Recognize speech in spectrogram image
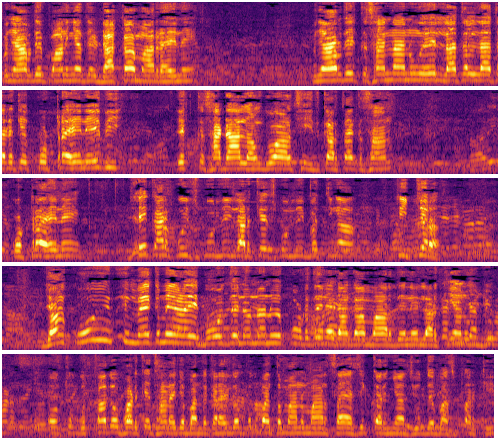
ਪੰਜਾਬ ਦੇ ਪਾਣੀਆਂ ਤੇ ਡਾਕਾ ਮਾਰ ਰਹੇ ਨੇ, ਪੰਜਾਬ ਦੇ ਕਿਸਾਨਾਂ ਨੂੰ ਇਹ ਲਾਤੜ ਲਾਤੜ ਕੇ ਕੁੱਟ ਰਹੇ ਨੇ, ਇਹ ਵੀ ਇੱਕ ਸਾਡਾ ਲੌਂਗੋਵਾਲ ਸ਼ਹੀਦ ਕਰਤਾ ਕਿਸਾਨ, ਕੁੱਟ ਰਹੇ ਨੇ। ਜੇਕਰ ਕੋਈ ਸਕੂਲੀ ਲੜਕੇ, ਸਕੂਲੀ ਬੱਚੀਆਂ, ਟੀਚਰ ਜਾਂ ਕੋਈ ਵੀ ਮਹਿਕਮੇ ਵਾਲੇ ਬੋਲਦੇ ਨੇ, ਉਹਨਾਂ ਨੂੰ ਇਹ ਕੁੱਟਦੇ ਨੇ, ਡਾਂਗਾ ਮਾਰਦੇ ਨੇ, ਲੜਕੀਆਂ ਨੂੰ ਵੀ ਜੋ ਉੱਥੋਂ ਗੁੱਤਾਂ ਤੋਂ ਫੜ ਕੇ ਥਾਣੇ 'ਚ ਬੰਦ ਕਰਾ ਦਿੰਦੇ ਭਗਵੰਤ ਮਾਨ ਮਾਨਸਾ ਅਸੀਂ ਕਰੀਆਂ ਸੀ, ਉਹਦੇ ਬੱਸ ਭਰ ਕੇ।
